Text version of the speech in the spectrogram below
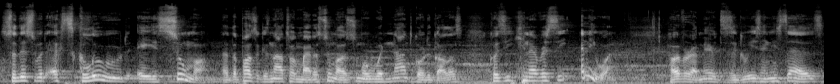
So this would exclude a summa. That the pasuk is not talking about a summa. A summa would not go to Galas because he can never see anyone. However, Amir disagrees and he says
